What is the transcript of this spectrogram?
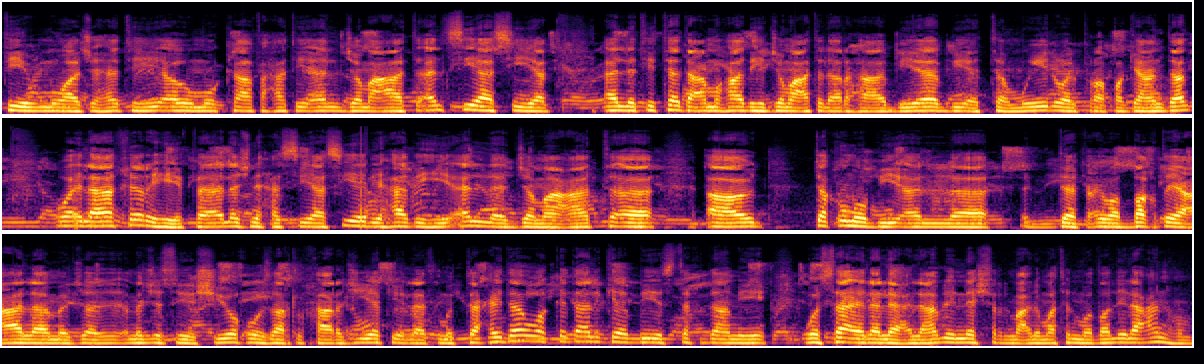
في مواجهته أو مكافحة الجماعات السياسية التي تدعم هذه الجماعات الإرهابية بالتمويل والبروباغندا وإلى آخره. فالأجنحة السياسية لهذه الجماعات آه، آه، تقوم بالدفع والضغط على مجلس الشيوخ ووزارة الخارجية في الولايات المتحدة وكذلك باستخدام وسائل الإعلام لنشر المعلومات المضللة عنهم.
